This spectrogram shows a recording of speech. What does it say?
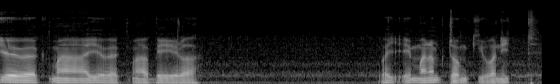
Jövök már, jövök már Béla. Vagy én már nem tudom ki van itt.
